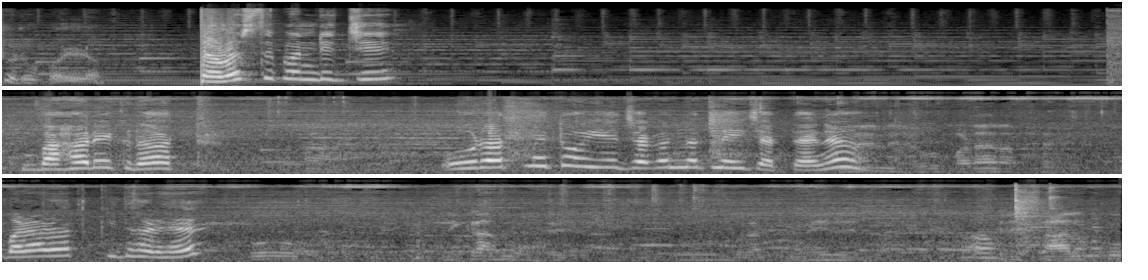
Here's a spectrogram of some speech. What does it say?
শুরু করলো নমস্তে পণ্ডিত জি बाहर एक रथ वो रथ में तो ये जगन्नाथ नहीं चढ़ता है ना वो बड़ा रथ है बड़ा रथ किधर है वो निकाल देते हैं वो रथ नहीं रहता फिर साल को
